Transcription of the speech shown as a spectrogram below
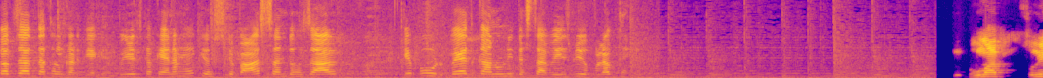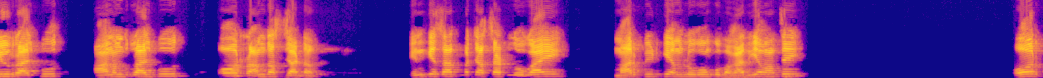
कब्जा दखल कर दिया गया। पीड़ित का कहना है कि उसके पास सन 2000 के पूर्व वैध कानूनी दस्तावेज़ भी उपलब्ध है। सुनील राजपूत, आनंद राजपूत और रामदास जाटव। इनके साथ पचास साठ लोग आए, मारपीट के हम लोगों को भगा दिया वहाँ से। और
